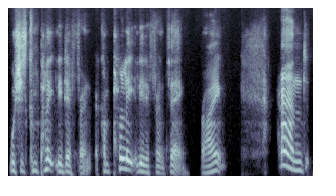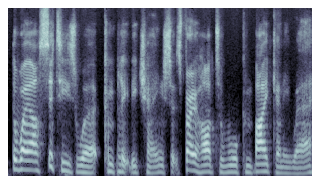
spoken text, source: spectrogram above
which is completely different, a completely different thing, right? And the way our cities work completely changed. So it's very hard to walk and bike anywhere.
